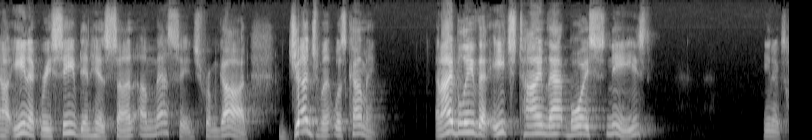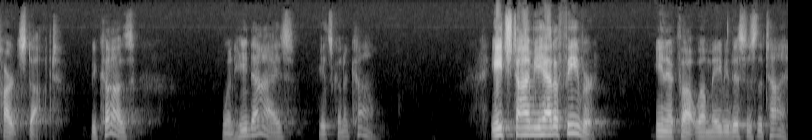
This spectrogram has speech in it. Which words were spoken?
Now, Enoch received in his son a message from God. Judgment was coming. And I believe that each time that boy sneezed, Enoch's heart stopped. Because when he dies, it's going to come. Each time he had a fever, Enoch thought, well, maybe this is the time.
